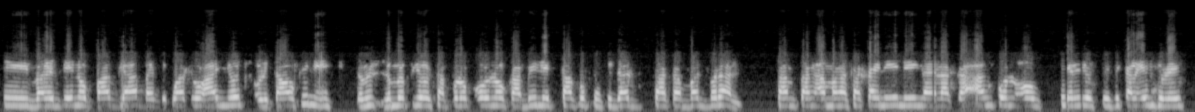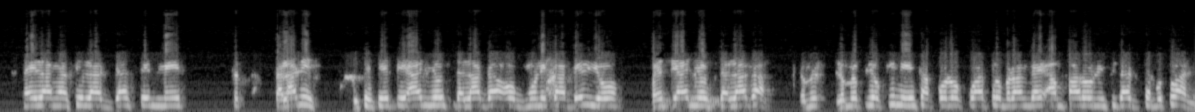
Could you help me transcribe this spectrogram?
si Valentino Pabia, 24 anyos, ulitaw kini, lumipyo sa Purok 1, Kabinet, sakop sa siyudad sa Kabadbaran. Samtang ang mga sakay niini nga nakaangkon og serious physical injuries, nailangan sila Justin Mate Talanis, 17 anyos, dalaga, og Monica Bello, 20 anyos, dalaga. Lum- Lumipyo kini sa Purok 4, Barangay Amparo ni Siyudad sa Butuan.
